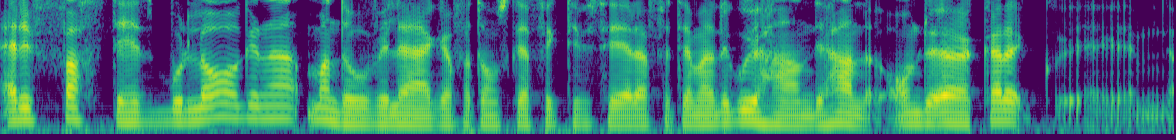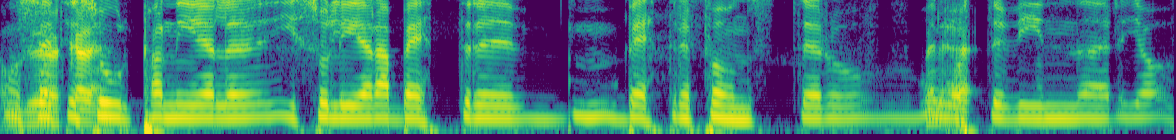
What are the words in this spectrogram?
är det fastighetsbolagen man då vill äga för att de ska effektivisera? För att jag menar, det går ju hand i hand. Om du ökar... eh, Om och du sätter ökar, solpaneler, isolera bättre, bättre fönster och Men, återvinner. Ja,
